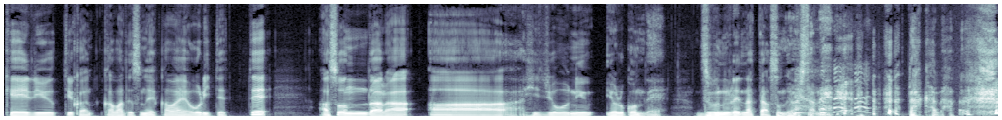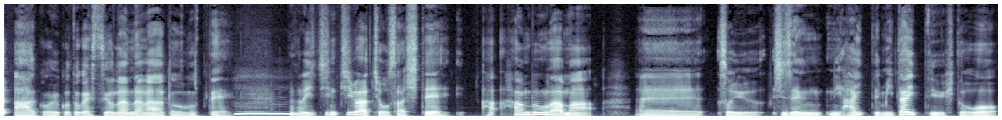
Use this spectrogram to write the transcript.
渓流っていうか川ですね。川へ降りてって遊んだらあー非常に喜んでずぶ濡れになって遊んでましたね。だからああこういうことが必要なんだなと思って。だから一日は調査しては半分はまあ、えーそういう自然に入ってみたいっていう人を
